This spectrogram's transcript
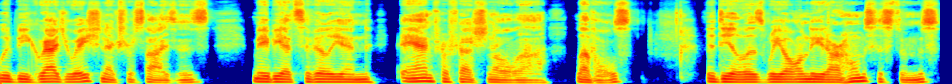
would be graduation exercises, maybe at civilian and professional uh, levels. The deal is we all need our home systems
